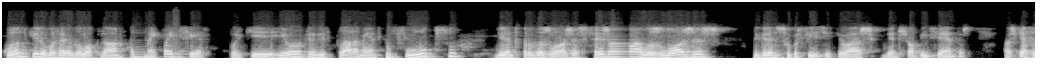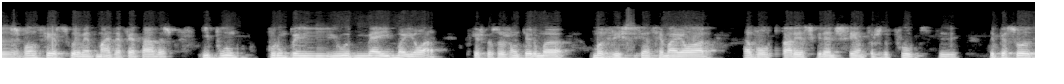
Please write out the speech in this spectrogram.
quando que a barreira do lockdown, como é que vai ser? Porque eu acredito claramente que o fluxo dentro das lojas, sejam elas lojas de grande superfície, que eu acho que dentro de shopping centers, acho que essas vão ser seguramente mais afetadas e por um, por um período maior, porque as pessoas vão ter uma, uma resistência maior a voltar a esses grandes centros de fluxo de, de pessoas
